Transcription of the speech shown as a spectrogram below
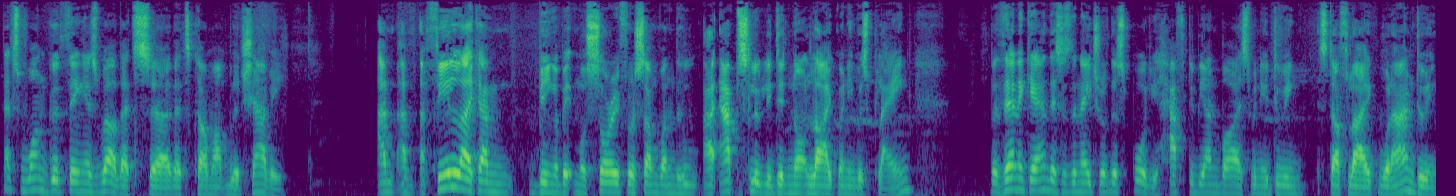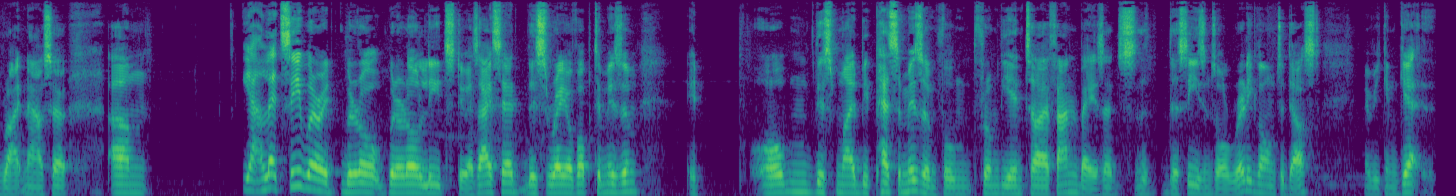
that's one good thing as well that's uh, that's come up with Xavi. I'm, I feel like I'm being a bit more sorry for someone who I absolutely did not like when he was playing. But then again, this is the nature of the sport. You have to be unbiased when you're doing stuff like what I'm doing right now. So, um, yeah, let's see where it where it all where it all leads to. As I said, this ray of optimism, it or this might be pessimism from from the entire fan base. The, the season's already gone to dust. Maybe we can get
